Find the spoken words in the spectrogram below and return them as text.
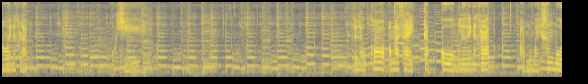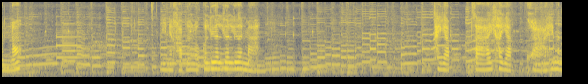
น้อยนะครับ โอเค แล้วเราก็เอามาใส่กับโอ่งเลยนะครับ เอามาไว้ข้างบนเนาะนี่นะครับแล้วเราก็เลื่อนเลื่อนเลื่อนมา ขยับซ้ายขยับขวาให้มัน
